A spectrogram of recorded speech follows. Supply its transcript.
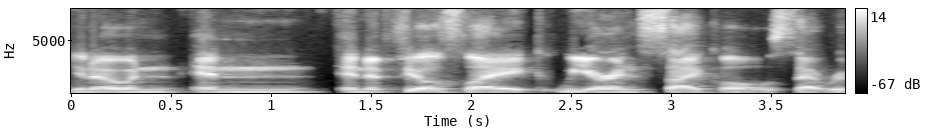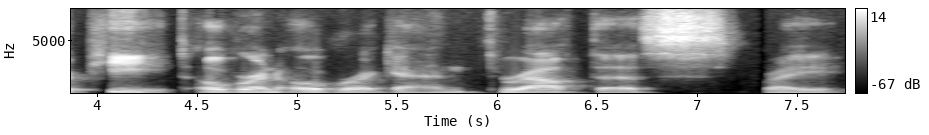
you know, and and and it feels like we are in cycles that repeat over and over again throughout this, right?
